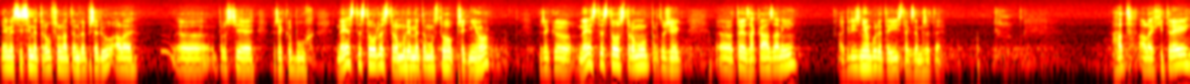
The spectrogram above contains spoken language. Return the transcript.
Nevím, jestli si netroufl na ten vepředu, ale uh, prostě řekl Bůh, nejeste z tohohle stromu, dejme tomu z toho předního. Řekl, nejeste z toho stromu, protože uh, to je zakázaný a když z něho budete jíst, tak zemřete. Had, ale chytrej,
